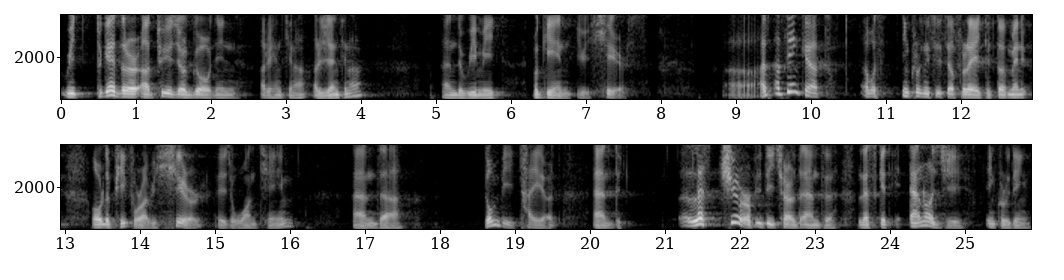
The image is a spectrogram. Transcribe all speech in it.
We together uh, two years ago in Argentina, Argentina, and we meet again here. Uh, I, I, think that I was including CCF late, the many, all the people are here is one team, and uh, don't be tired, and let's cheer up with each other, and uh, let's get energy, including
